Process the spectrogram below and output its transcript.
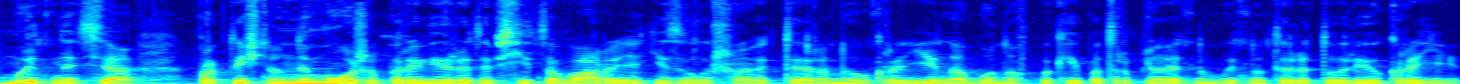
митниця практично не може перевірити всі товари, які залишають терени України або навпаки потрапляють на митну територію України.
